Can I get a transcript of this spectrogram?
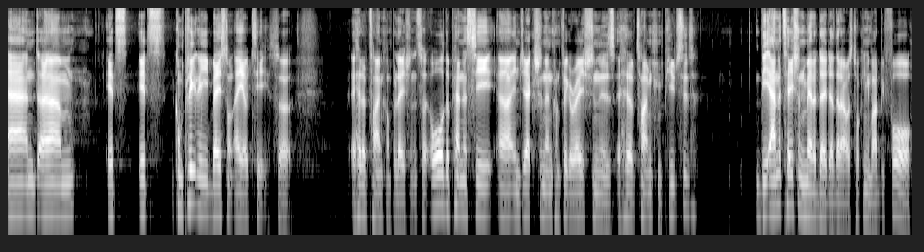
And um, it's, it's completely based on AOT, so ahead of time compilation. So all dependency uh, injection and configuration is ahead of time computed. The annotation metadata that I was talking about before,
